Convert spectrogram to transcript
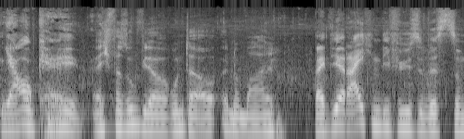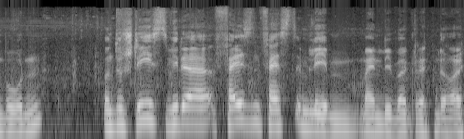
Ja, okay. Ich versuche wieder runter normal. Bei dir reichen die Füße bis zum Boden. Und du stehst wieder felsenfest im Leben, mein lieber Grindol.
